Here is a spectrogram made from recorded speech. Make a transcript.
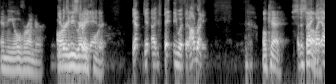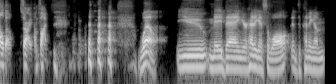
and the over under. Are you straight, ready for Andy. it? Yep, get, uh, hit me with it. I'm ready. Okay. I just so, banged my elbow. Sorry, I'm fine. well, you may bang your head against the wall, depending on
